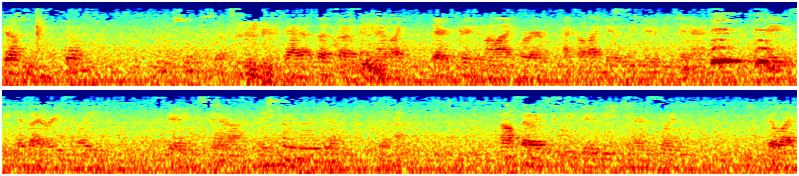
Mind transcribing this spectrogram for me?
Yeah. Yeah. Yeah, that, that's what I was thinking of. Like, there are periods in my life where I felt like it was easier to be generous. Maybe it's because I recently experienced generosity. Mm-hmm. And also, it's just easier to be generous when you feel like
